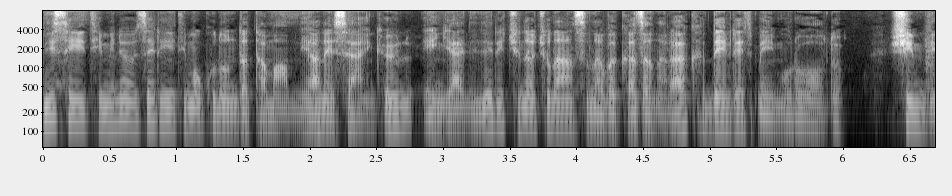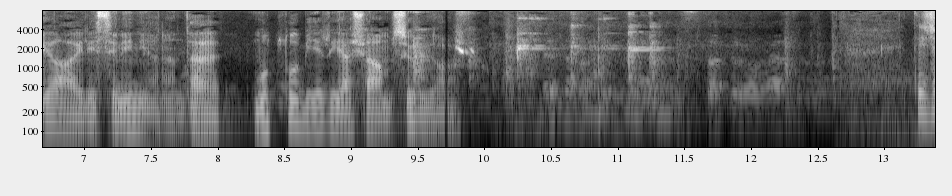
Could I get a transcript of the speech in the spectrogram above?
Lise eğitimini özel eğitim okulunda tamamlayan Esengül, engelliler için açılan sınavı kazanarak devlet memuru oldu. Şimdi ailesinin yanında mutlu bir yaşam sürüyor. Ticaret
